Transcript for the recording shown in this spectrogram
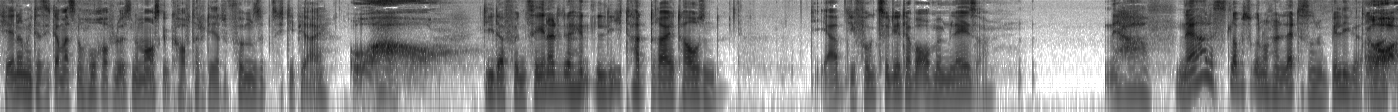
Ich erinnere mich, dass ich damals eine hochauflösende Maus gekauft hatte, die hatte 75 dpi. Wow. Die da für einen Zehner, die da hinten liegt, hat 3000. Ja, die funktioniert aber auch mit dem Laser. Ja, naja, das ist glaube ich sogar noch eine Lette, so eine billige. Aber, Oh,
